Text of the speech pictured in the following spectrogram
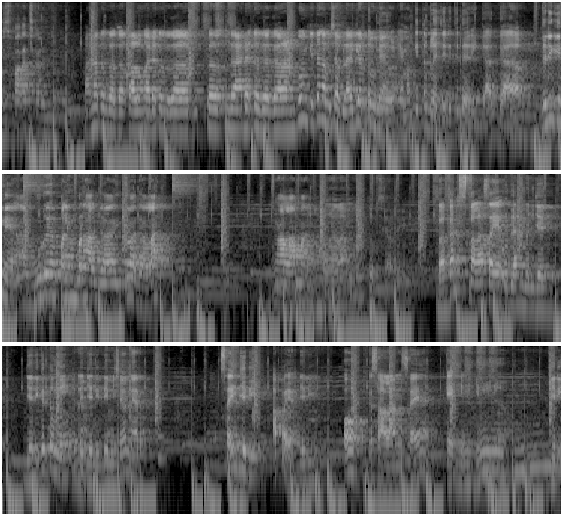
sepakat sekali. Karena kegagal kalau nggak ada kegagalan ke- nggak ada kegagalan pun kita nggak bisa belajar tuh ya. Betul. emang kita belajar itu dari gagal Jadi gini, ya, guru yang paling berharga itu adalah pengalaman. pengalaman Betul sekali. bahkan setelah saya udah menjadi jadi ketum nih udah jadi demisioner saya jadi apa ya jadi oh kesalahan saya kayak gini gini nih jadi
